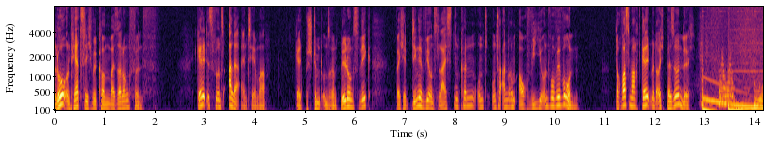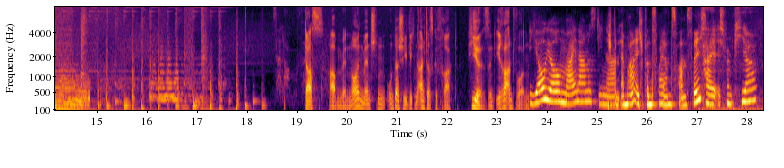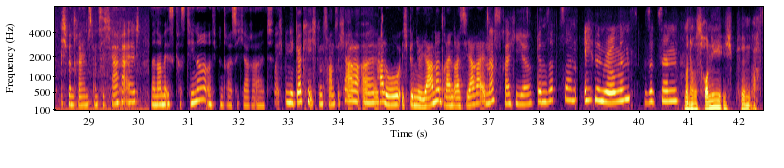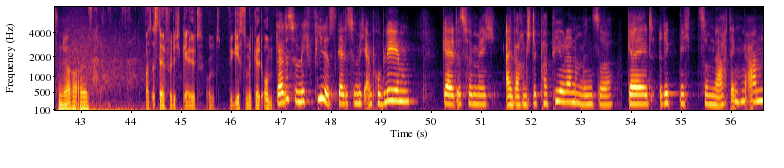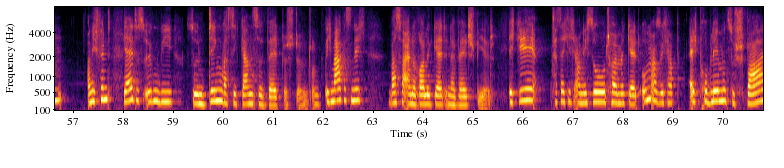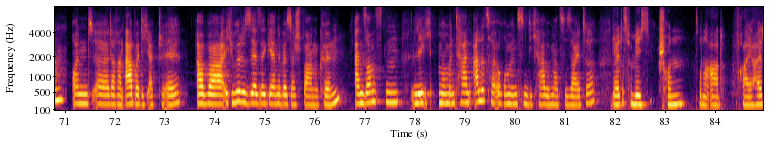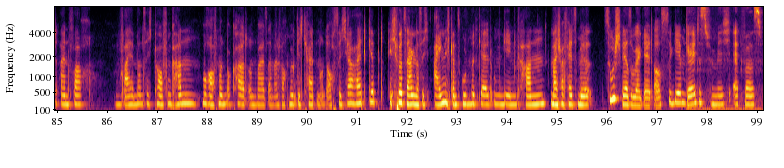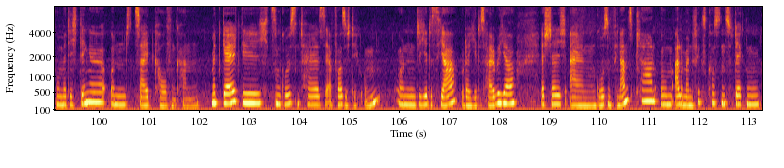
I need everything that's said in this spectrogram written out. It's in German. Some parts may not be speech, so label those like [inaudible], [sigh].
Hallo und herzlich willkommen bei Salon 5. Geld ist für uns alle ein Thema. Geld bestimmt unseren Bildungsweg, welche Dinge wir uns leisten können und unter anderem auch wie und wo wir wohnen. Doch was macht Geld mit euch persönlich? Das haben wir neun Menschen unterschiedlichen Alters gefragt. Hier sind ihre Antworten. Yo, yo, mein Name ist Dina. Ich bin Emma, ich bin 22. Hi, ich bin Pia, ich bin 23 Jahre alt. Mein Name ist Christina und ich bin 30 Jahre alt. Ich bin die Göcki, ich bin 20 Jahre alt. Hallo, ich bin Juliane, 33 Jahre alt. Nasra hier. bin 17. Ich bin Romans, 17. Mein Name ist Ronny, ich bin 18 Jahre alt. Was ist denn für dich Geld und wie gehst du mit Geld um? Geld ist für mich vieles. Geld ist für mich ein Problem. Geld ist für mich einfach ein Stück Papier oder eine Münze. Geld regt mich zum Nachdenken an. Und ich finde, Geld ist irgendwie so ein Ding, was die ganze Welt bestimmt. Und ich mag es nicht, was für eine Rolle Geld in der Welt spielt. Ich gehe tatsächlich auch nicht so toll mit Geld um. Also ich habe echt Probleme zu sparen und äh, daran arbeite ich aktuell. Aber ich würde sehr, sehr gerne besser sparen können. Ansonsten lege ich momentan alle 2-Euro-Münzen, die ich habe, mal zur Seite. Geld ist für mich schon so eine Art Freiheit einfach, weil man sich kaufen kann, worauf man Bock hat und weil es einem einfach Möglichkeiten und auch Sicherheit gibt. Ich würde sagen, dass ich eigentlich ganz gut mit Geld umgehen kann. Manchmal fällt es mir zu schwer, sogar Geld auszugeben. Geld ist für mich etwas, womit ich Dinge und Zeit kaufen kann. Mit Geld gehe ich zum größten Teil sehr vorsichtig um. Und jedes Jahr oder jedes halbe Jahr erstelle ich einen großen Finanzplan, um alle meine Fixkosten zu decken.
